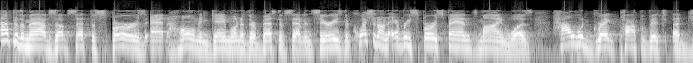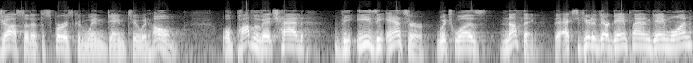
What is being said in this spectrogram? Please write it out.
After the Mavs upset the Spurs at home in game one of their best of seven series, the question on every Spurs fan's mind was how would Gregg Popovich adjust so that the Spurs could win game two at home? Well, Popovich had the easy answer, which was nothing. They executed their game plan in game one,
